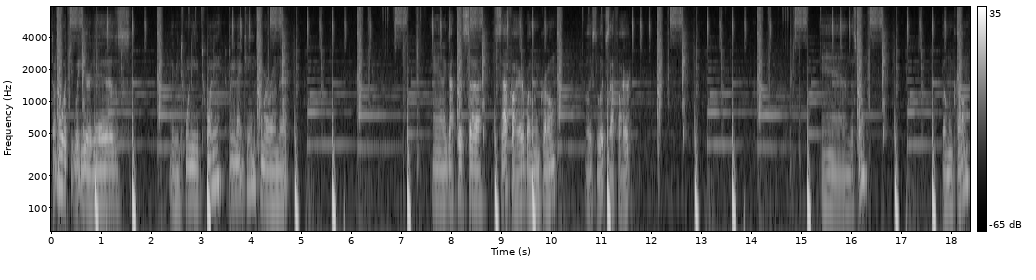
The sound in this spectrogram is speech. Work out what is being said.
Don't know what, what year it is. Maybe 2020, 2019, somewhere around there. And I got this uh, Sapphire Bowman Chrome, at least it looks Sapphire. And this one, Bowman Chrome.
